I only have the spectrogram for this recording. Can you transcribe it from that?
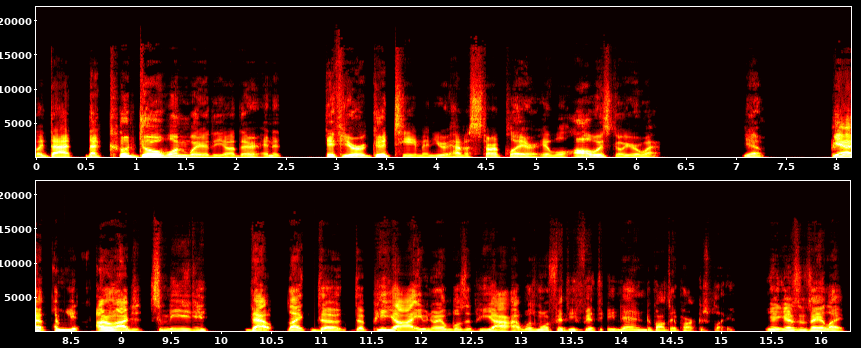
Like that that could go one way or the other. And it, if you're a good team and you have a star player, it will always go your way. Yeah, Yeah. I mean, I don't know. I just, to me, that like the the PI, even though it was a PI, was more 50-50 than DeVante Parker's play. You know what I'm saying? Like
